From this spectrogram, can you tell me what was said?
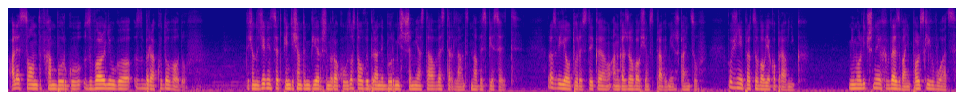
ale sąd w Hamburgu zwolnił go z braku dowodów. W 1951 roku został wybrany burmistrzem miasta Westerland na wyspie Sylt. Rozwijał turystykę, angażował się w sprawy mieszkańców. Później pracował jako prawnik. Mimo licznych wezwań polskich władz,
